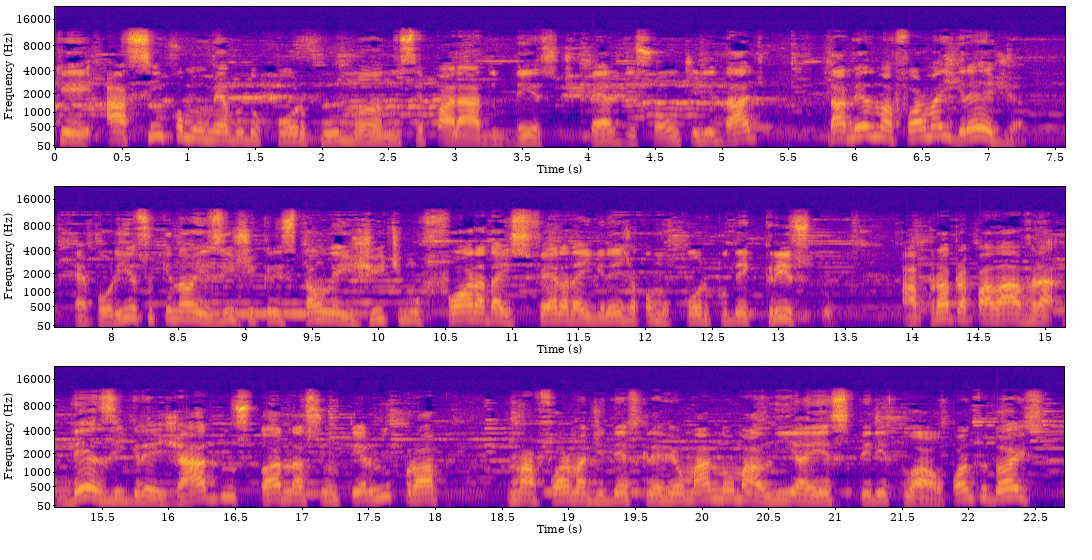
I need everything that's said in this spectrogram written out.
que, assim como um membro do corpo humano separado deste perde sua utilidade, da mesma forma a igreja. É por isso que não existe cristão legítimo fora da esfera da igreja como corpo de Cristo. A própria palavra desigrejados torna-se um termo impróprio, uma forma de descrever uma anomalia espiritual. Ponto 2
